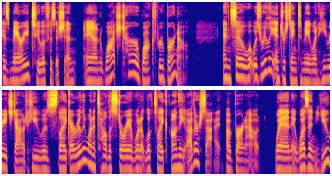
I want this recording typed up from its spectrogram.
is married to a physician and watched her walk through burnout. And so, what was really interesting to me when he reached out, he was like, I really want to tell the story of what it looked like on the other side of burnout when it wasn't you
